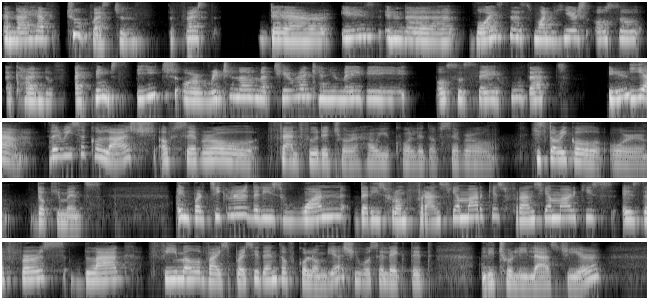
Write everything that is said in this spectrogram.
and i have two questions the first there is in the voices one hears also a kind of i think speech or original material can you maybe also say who that is yeah there is a collage of several fan footage or how you call it of several historical or documents in particular, there is one that is from Francia Marquez. Francia Marquez is the first black female vice president of Colombia. She was elected literally last year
